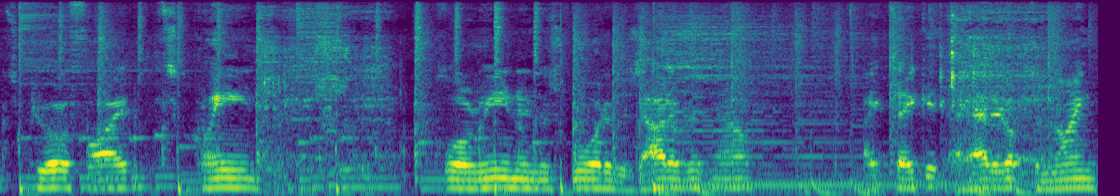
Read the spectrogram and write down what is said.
It's purified, it's clean. Chlorine in this water is out of it now. I take it, I had it up to nine,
